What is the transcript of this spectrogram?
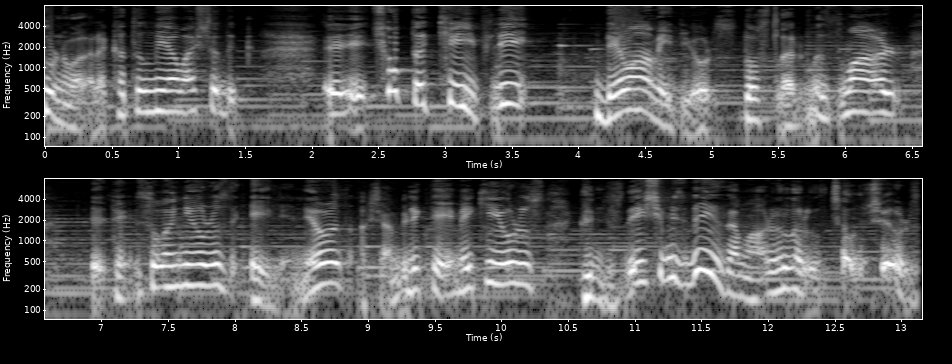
turnuvalara katılmaya başladık. E, çok da keyifli devam ediyoruz. Dostlarımız var, e, tenis oynuyoruz, eğleniyoruz, akşam birlikte yemek yiyoruz. Gündüz de işimizdeyiz ama harıl harıl çalışıyoruz.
